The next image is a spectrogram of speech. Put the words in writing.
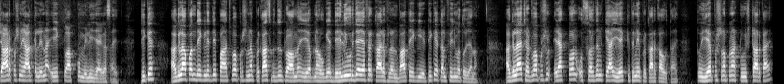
चार प्रश्न याद कर लेना, एक तो आपको मिल ही जाएगा शायद, ठीक है? अगला अपन देख लेते हैं, पांचवा प्रश्न है, प्रकाश विद्युत प्रवाह में ये अपना हो गया दहली ऊर्जा या फिर कार्यफलन? बात एक ही है ठीक है? कन्फ्यूज़ मत हो जाना। अगला छठवा प्रश्न इलेक्ट्रॉन उत्सर्जन क्या है यह कितने प्रकार का होता है? तो यह प्रश्न अपना टू स्टार का है,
